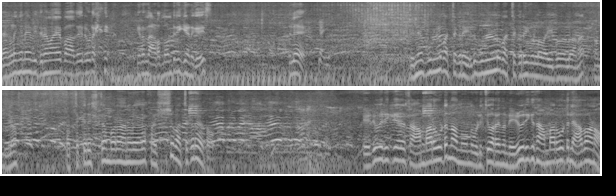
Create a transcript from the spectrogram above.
ഞങ്ങളിങ്ങനെ വിജനമായ പാതയിലൂടെ ഇങ്ങനെ നടന്നുകൊണ്ടിരിക്കുകയാണ് ഗൈസ് അല്ലേ പിന്നെ ഫുള്ള് പച്ചക്കറി. ഇത് ഫുള്ള് പച്ചക്കറിക്കുള്ള വൈബുകളാണ് പച്ചക്കറി ഇഷ്ടം പോലെ സാധനങ്ങൾ ഫ്രഷ് പച്ചക്കറി കേട്ടോ. എഴുപരിക്ക് സാമ്പാർ കൂട്ടെന്നാന്ന് തോന്നുന്നു വിളിച്ചു പറയുന്നുണ്ട്. എഴുപരിക്ക് സാമ്പാർ കൂട്ട് ലാഭമാണോ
